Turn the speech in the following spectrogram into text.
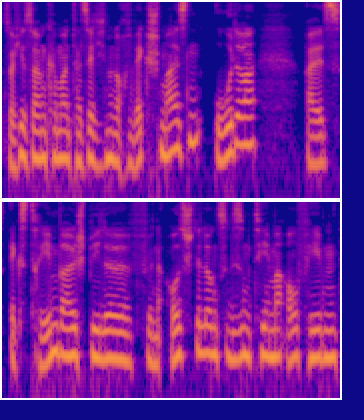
solche Sachen kann man tatsächlich nur noch wegschmeißen oder als Extrembeispiele für eine Ausstellung zu diesem Thema aufheben.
